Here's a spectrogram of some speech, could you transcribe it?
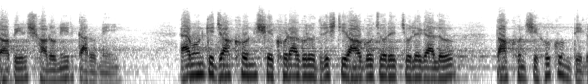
রবের স্মরণের কারণে। এমনকি যখন সে ঘোড়াগুলো দৃষ্টির অগোচরে চলে গেল, তখন সে হুকুম দিল,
